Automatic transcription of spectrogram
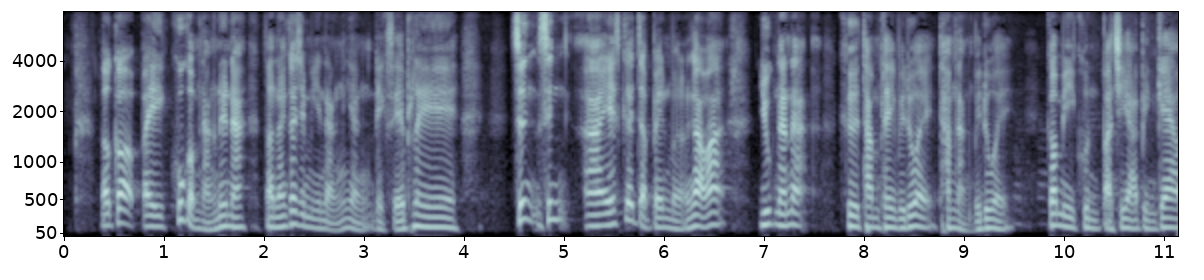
ๆ แล้วก็ไปคู่กับหนังด้วยนะ ตอนนั้นก็จะมีหนังอย่างเด็กเสเพลงซึ่งซึ่ง RS ก็จะเป็นเหมือนกับว่ายุคนั้นอะ คือทำเพลงไปด้วยทำหนังไปด้วย ก็มีคุณปรัชญาปิ่นแก้ว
